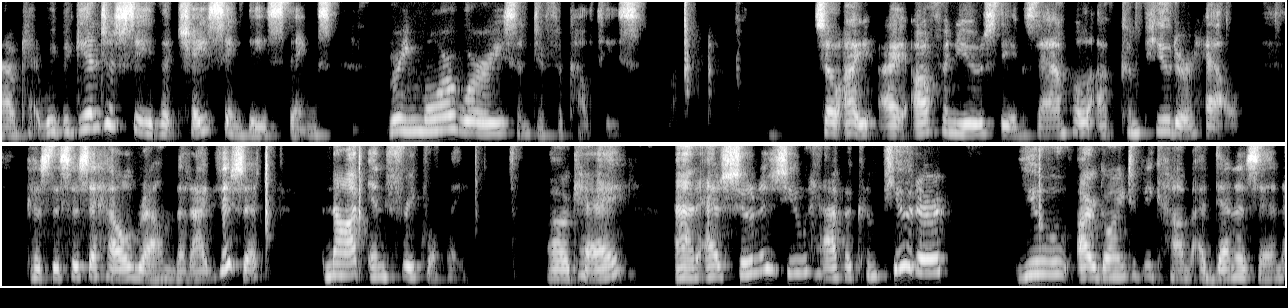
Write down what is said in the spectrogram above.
Okay, we begin to see that chasing these things bring more worries and difficulties. So I, I often use the example of computer hell, because this is a hell realm that I visit not infrequently. Okay. And as soon as you have a computer, you are going to become a denizen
